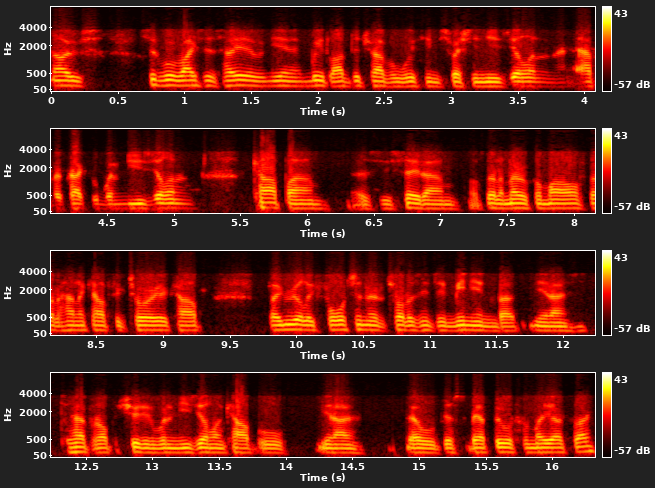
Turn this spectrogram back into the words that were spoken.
no suitable races here, yeah, we'd love to travel with him, especially New Zealand, and have a crack at winning New Zealand Cup. Um, as you said, um, I've got a Miracle Mile, I've got a Hunter Cup, Victoria Cup. Been really fortunate to trot us Inter Dominion, but you know, to have an opportunity to win a New Zealand Cup will you know, that'll just about do it for me, I'd say.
